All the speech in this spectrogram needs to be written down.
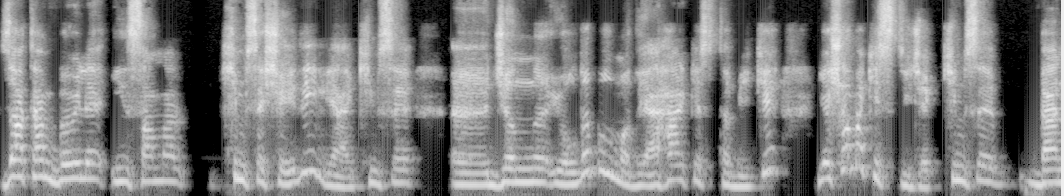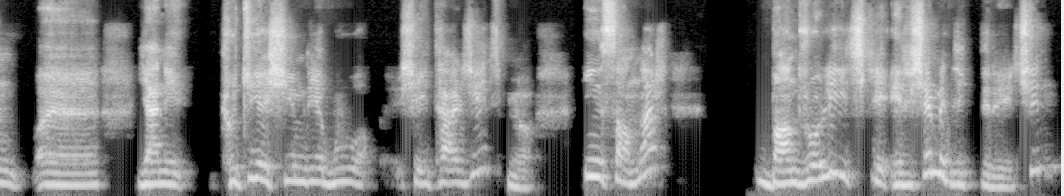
zaten böyle insanlar kimse şey değil yani kimse e, canını yolda bulmadı. Yani herkes tabii ki yaşamak isteyecek. Kimse ben e, yani kötü yaşayayım diye bu şeyi tercih etmiyor. İnsanlar bandrollü içkiye erişemedikleri için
